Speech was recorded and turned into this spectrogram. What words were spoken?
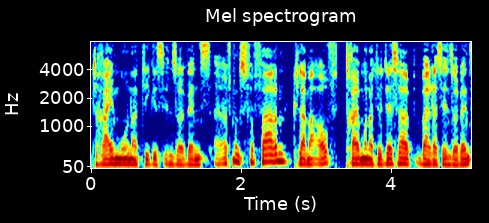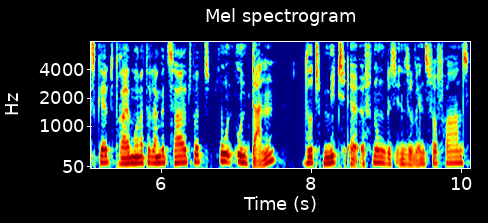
dreimonatiges Insolvenzeröffnungsverfahren. Klammer auf, drei Monate deshalb, weil das Insolvenzgeld drei Monate lang gezahlt wird. Und, und dann wird mit Eröffnung des Insolvenzverfahrens,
